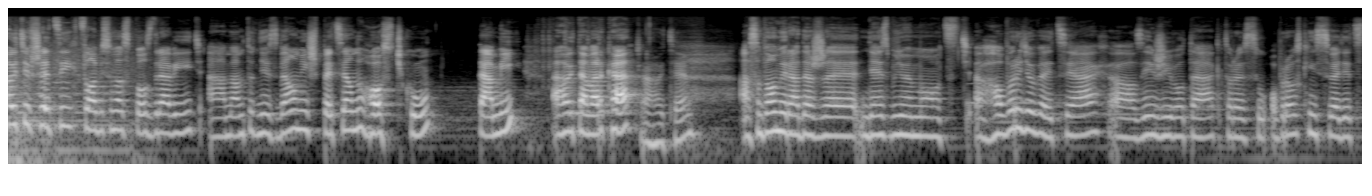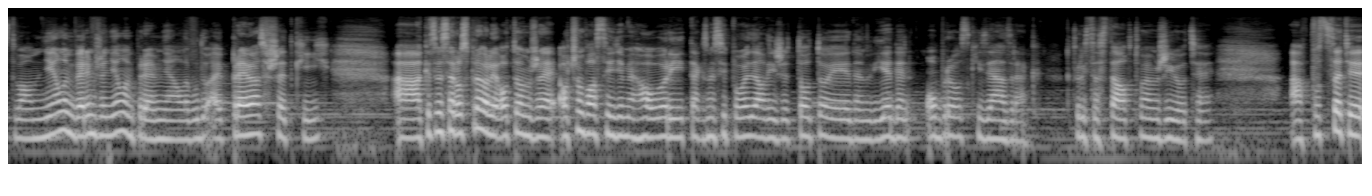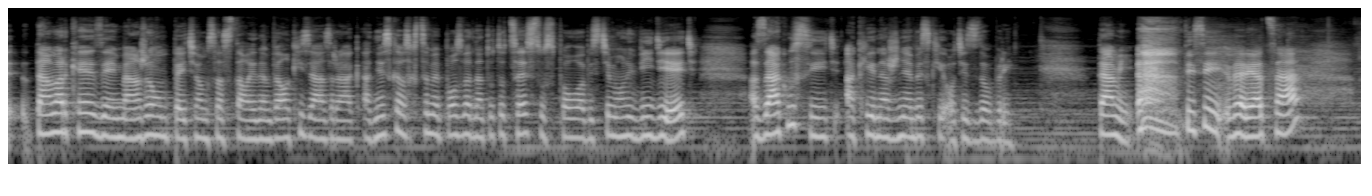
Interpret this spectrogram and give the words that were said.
Ahojte všetci, chcela by som vás pozdraviť a mám tu dnes veľmi špeciálnu hostku, Tami. Ahoj Tamarka. Ahojte. A som veľmi rada, že dnes budeme môcť hovoriť o veciach z jej života, ktoré sú obrovským svedectvom. Nielen, verím, že nielen pre mňa, ale budú aj pre vás všetkých. A keď sme sa rozprávali o tom, že o čom vlastne ideme hovoriť, tak sme si povedali, že toto je jeden, jeden obrovský zázrak, ktorý sa stal v tvojom živote. A v podstate Tamarke s jej manželom Peťom sa stal jeden veľký zázrak a dneska vás chceme pozvať na túto cestu spolu, aby ste mohli vidieť a zakúsiť, aký je náš nebeský Otec dobrý. Tami, ty si veriaca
